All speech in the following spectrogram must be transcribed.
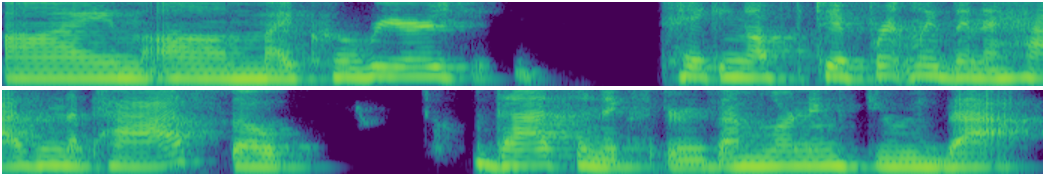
I'm um, my career's taking off differently than it has in the past. So that's an experience. I'm learning through that.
